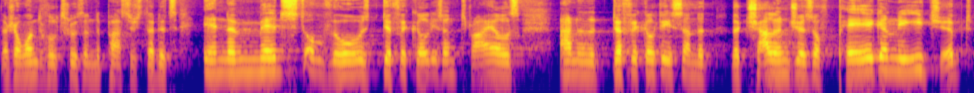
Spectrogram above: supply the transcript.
there's a wonderful truth in the passage that it's in the midst of those difficulties and trials and in the difficulties and the, the challenges of pagan Egypt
